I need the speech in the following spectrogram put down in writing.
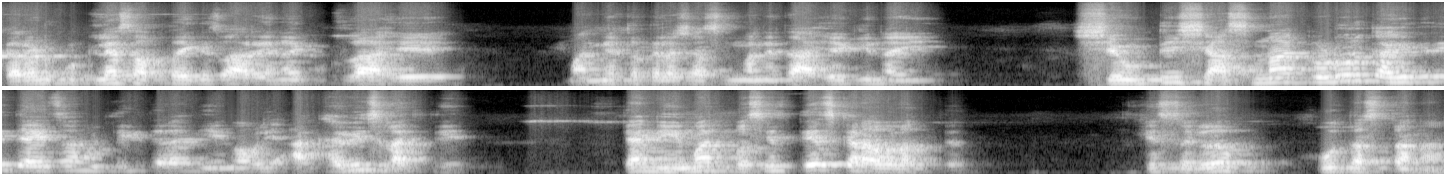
कारण कुठल्या साप्ताहिकेचा आर्यन आहे कुठला आहे मान्यता त्याला शासन मान्यता आहे की नाही? शेवटी शासनाकडून काहीतरी द्यायचं म्हटलं की त्याला नियमावली आखावीच लागते. त्या नियमात बसेल तेच करावं लागतं. हे सगळं होत असताना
